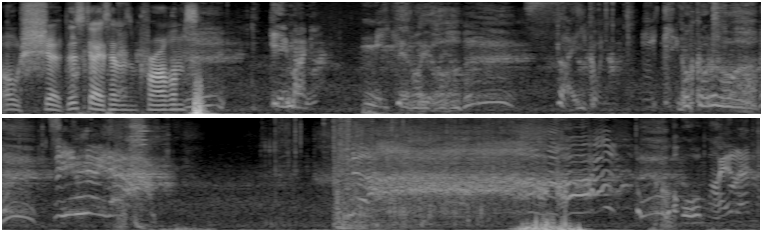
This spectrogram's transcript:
Oh shit, this guy's having some problems. 最後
